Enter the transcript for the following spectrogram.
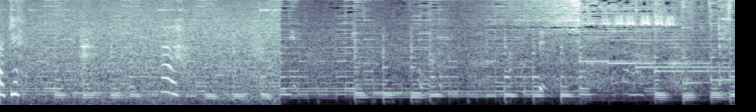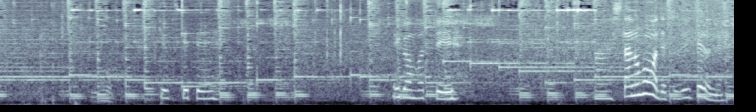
滝はあ。気をつけて。え頑張って。あ下の方まで続いてるね。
